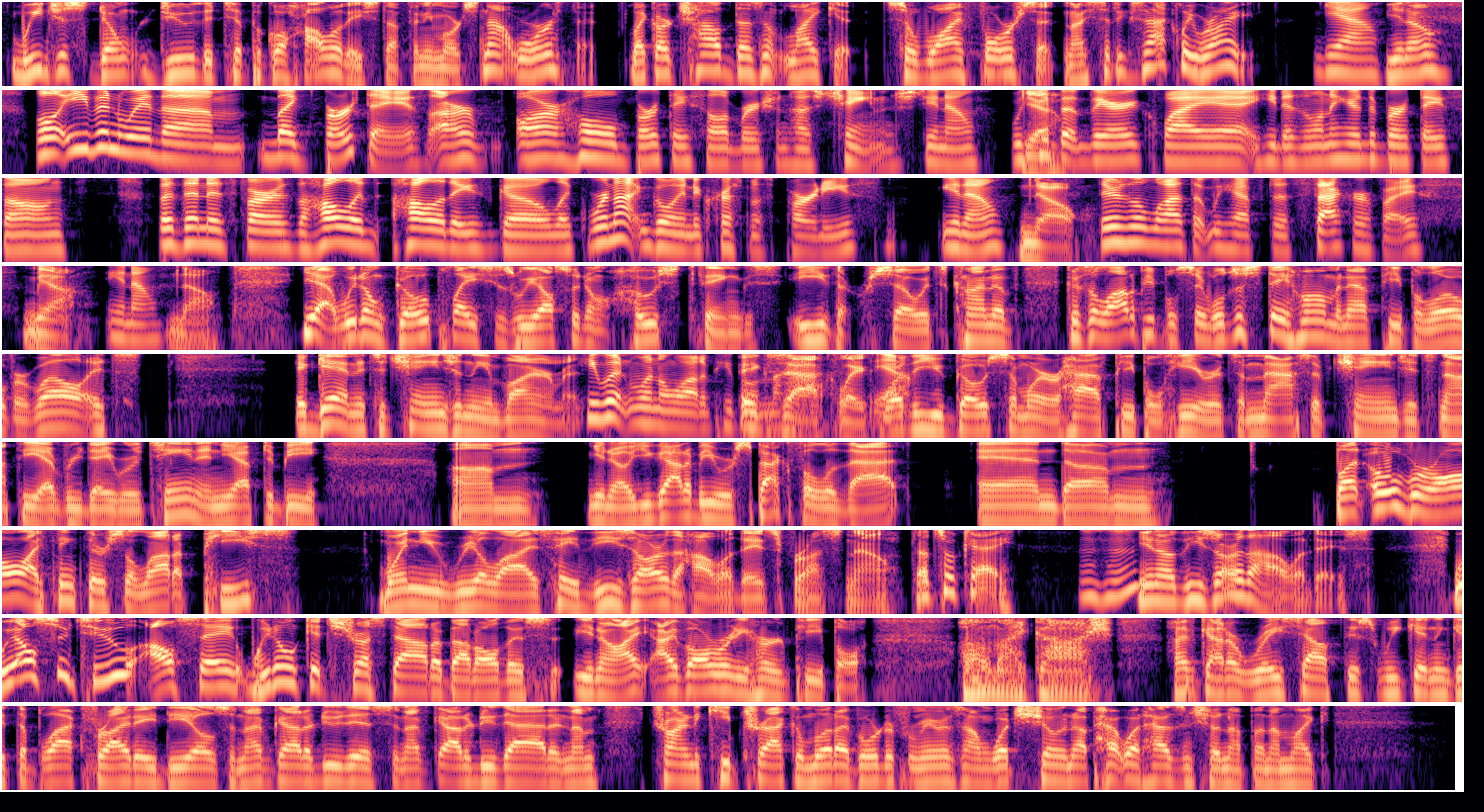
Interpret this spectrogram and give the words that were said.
we just don't do the typical holiday stuff anymore it's not worth it like our child doesn't like it so why force it and i said exactly right Yeah. you know Well, even with um like birthdays, our our whole birthday celebration has changed. You know, we keep it very quiet. He doesn't want to hear the birthday song. But then, as far as the holi- holidays go, like we're not going to Christmas parties. You know, no there's a lot that we have to sacrifice. yeah You know, No. Yeah, we don't go places. We also don't host things either. So it's kind of because a lot of people say, well, just stay home and have people over. Well, it's, again, it's a change in the environment. he wouldn't want a lot of people. exactly. In the house. Yeah. Whether you go somewhere or have people here, it's a massive change. It's not the everyday routine. And you have to be, um, you know, you got to be respectful of that. And, um, but overall, I think there's a lot of peace when you realize, hey, these are the holidays for us now. That's okay. You know, these are the holidays. We also, too, I'll say, we don't get stressed out about all this. You know, I, I've already heard people, oh my gosh, I've got to race out this weekend and get the Black Friday deals, and I've got to do this and I've got to do that. And I'm trying to keep track of what I've ordered from Amazon, what's shown up, how- what hasn't shown up. And I'm like,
